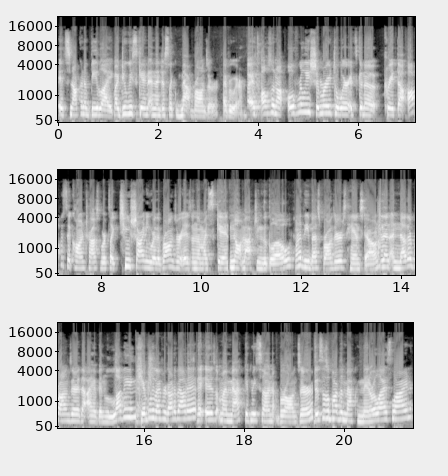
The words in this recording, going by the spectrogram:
it's not gonna be like my dewy skin and then just like matte bronzer everywhere. But it's also not overly shimmery to where it's gonna create that opposite contrast where it's like too shiny where the bronzer is and then my skin not matching the glow. One of the best bronzers, hands down. And then another bronzer that I have been loving, can't believe I forgot about it, it is my MAC Give Me Sun bronzer. This is a part of the MAC Mineralized line,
